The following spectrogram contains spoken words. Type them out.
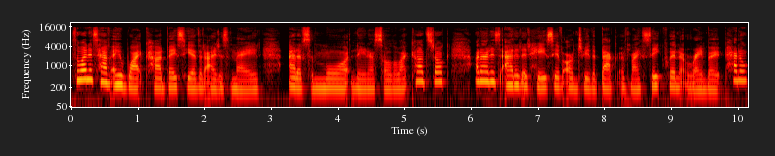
So I just have a white card base here that I just made out of some more Neenah Solar White cardstock and I just added adhesive onto the back of my sequin rainbow panel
